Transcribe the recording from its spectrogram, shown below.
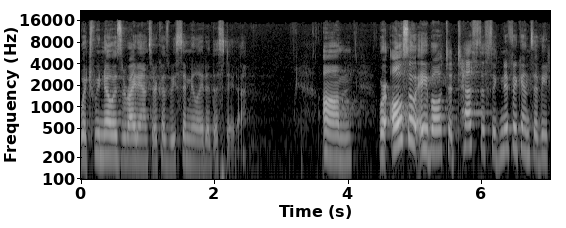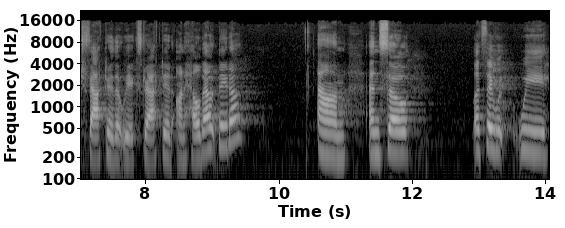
which we know is the right answer because we simulated this data. Um, we're also able to test the significance of each factor that we extracted on held out data. Um, and so let's say we, we,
